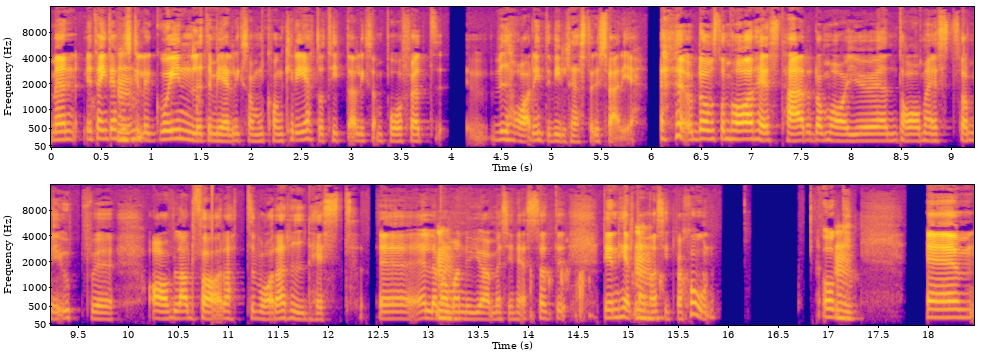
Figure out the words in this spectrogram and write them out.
Men jag tänkte att vi Mm. skulle gå in lite mer liksom konkret och titta liksom på för att vi har inte vildhästar i Sverige. och de som har häst här, de har ju en tamhäst som är uppavlad för att vara ridhäst. Eh, eller vad Mm. man nu gör med sin häst. Så det, det är en helt Mm. annan situation. Och Mm.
